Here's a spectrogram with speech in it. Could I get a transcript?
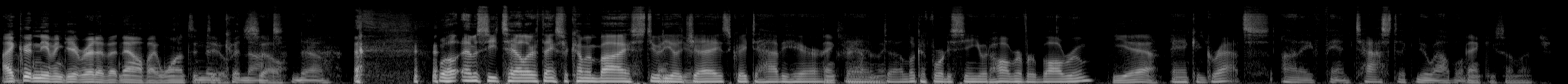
I couldn't even get rid of it now if I wanted No, to. you could not. So. No. well, MC Taylor, thanks for coming by Studio J. It's great to have you here. Thanks for and, having me. uh, looking forward to seeing you at Haw River Ballroom. Yeah. And congrats on a fantastic new album. Thank you so much.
